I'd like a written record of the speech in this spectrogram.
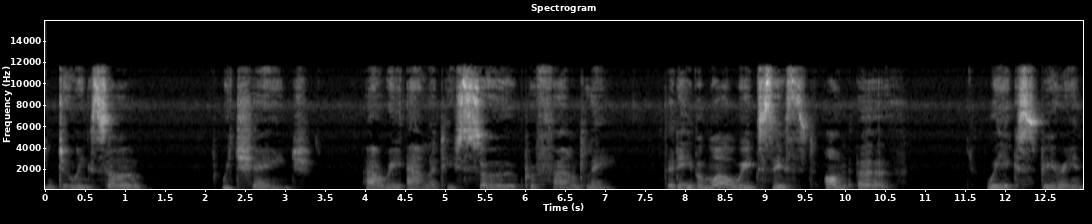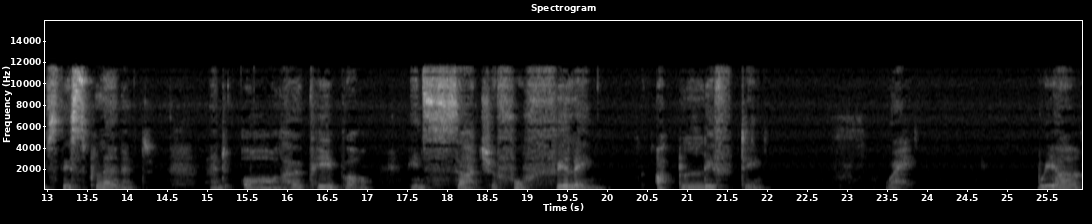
In doing so, we change our reality so profoundly that even while we exist on earth, we experience this planet and all her people in such a fulfilling, uplifting way. We are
